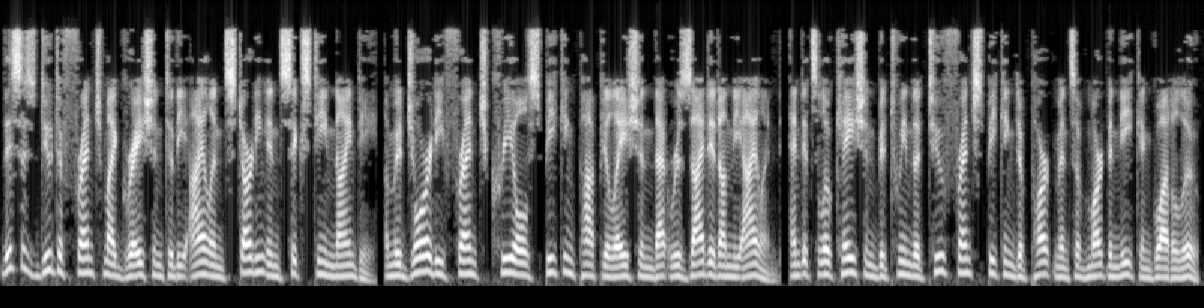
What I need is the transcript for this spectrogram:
This is due to French migration to the island starting in 1690, a majority French Creole-speaking population that resided on the island, and its location between the two French-speaking departments of Martinique and Guadeloupe.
